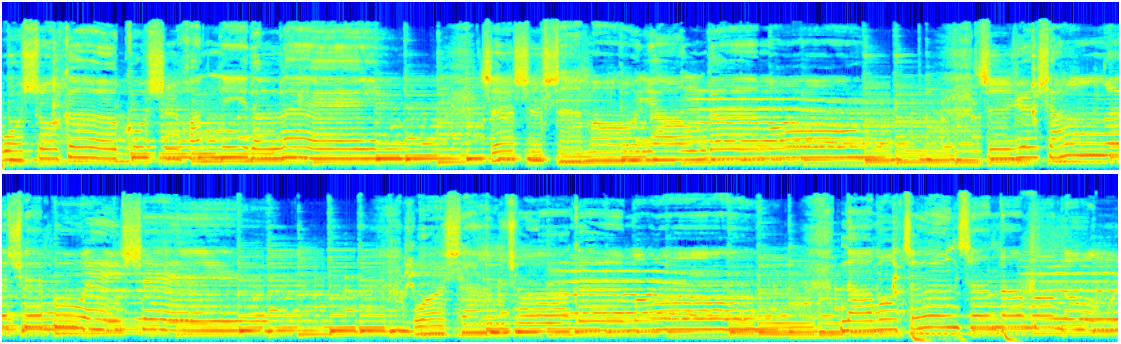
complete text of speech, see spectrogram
我说个故事换你的泪，这是什么样的梦？只愿相爱却不为谁。我想做个梦，那么真诚，那么浓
